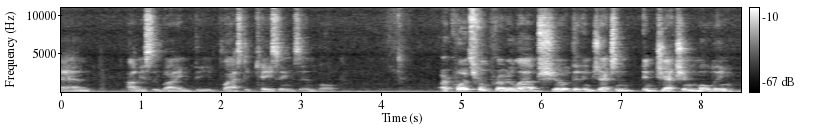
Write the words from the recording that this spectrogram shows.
and obviously buying the plastic casings in bulk. Our quotes from Protolabs showed that injection, injection molding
